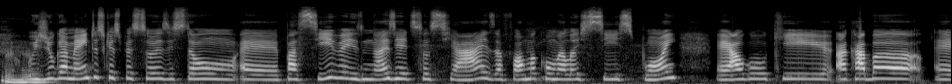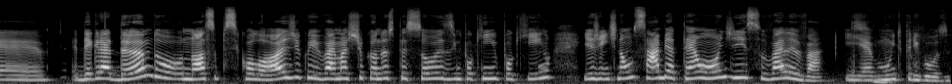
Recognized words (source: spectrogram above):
Uhum. Os julgamentos que as pessoas estão é, passíveis nas redes sociais, a forma como elas se expõem, é algo que acaba é, degradando o nosso psicológico e vai machucando as pessoas em pouquinho em pouquinho, e a gente não sabe até onde isso vai levar. E é muito perigoso.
